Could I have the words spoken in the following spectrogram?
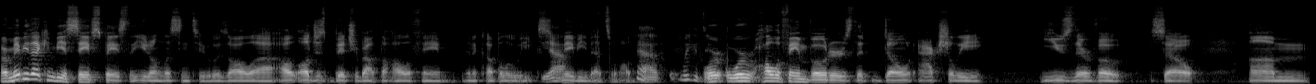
or maybe that can be a safe space that you don't listen to. Is I'll, uh, I'll, I'll just bitch about the Hall of Fame in a couple of weeks. Yeah. maybe that's what I'll do. Yeah, we could do. or or Hall of Fame voters that don't actually use their vote. So, um,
